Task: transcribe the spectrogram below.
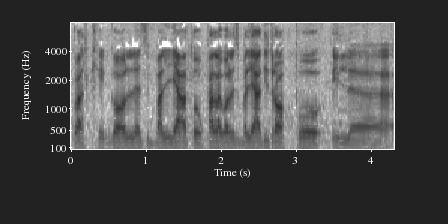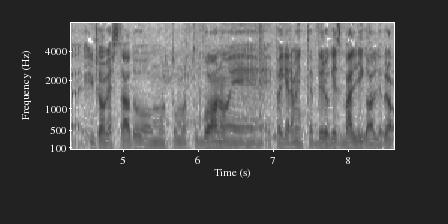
qualche gol sbagliato, palla gol sbagliati troppo, il, eh, il, gioco è stato molto molto buono e, e, poi chiaramente è vero che sbagli gol, però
